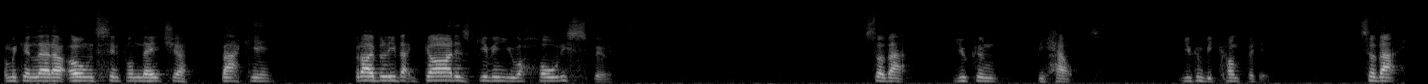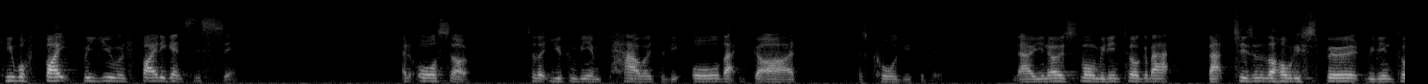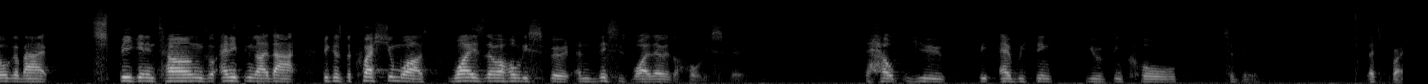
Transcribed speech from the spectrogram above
And we can let our own sinful nature back in. But I believe that God has given you a Holy Spirit so that you can be helped, you can be comforted, so that He will fight for you and fight against this sin. And also so that you can be empowered to be all that God has called you to be. Now, you know, this morning we didn't talk about baptism of the Holy Spirit. We didn't talk about speaking in tongues or anything like that because the question was, why is there a Holy Spirit? And this is why there is a Holy Spirit to help you be everything you have been called to be. Let's pray.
